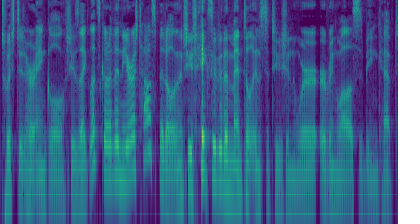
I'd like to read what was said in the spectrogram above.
twisted her ankle, she's like, let's go to the nearest hospital. And then she takes her to the mental institution where Irving Wallace is being kept.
